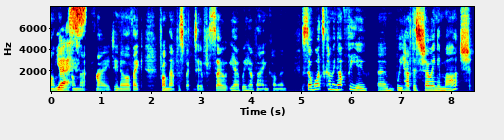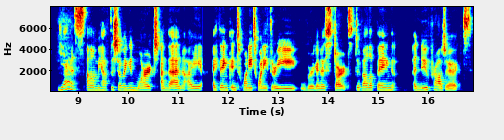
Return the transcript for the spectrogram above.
on, yes. that, on that side you know like from that perspective so yeah we have that in common so, what's coming up for you? Um, we have this showing in March. Yes, um, we have the showing in March, and then I I think in 2023 we're going to start developing a new project.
